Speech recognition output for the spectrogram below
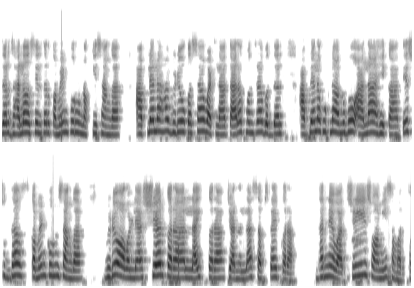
जर झालं असेल तर कमेंट करून नक्की सांगा. आपल्याला हा व्हिडिओ कसा वाटला? तारक मंत्राबद्दल आपल्याला कुठला अनुभव आला आहे का? ते सुद्धा कमेंट करून सांगा. व्हिडिओ आवडल्यास शेअर करा, लाईक करा, चॅनलला सबस्क्राईब करा. धन्यवाद. श्री स्वामी समर्थ.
